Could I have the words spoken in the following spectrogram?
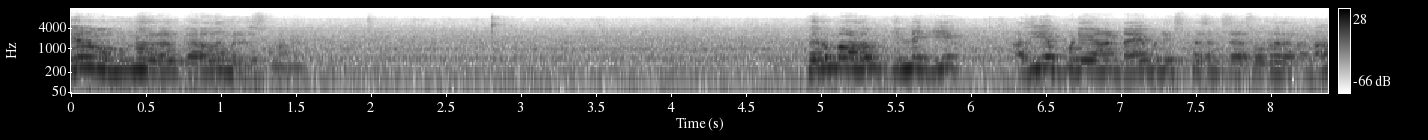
ஏன் நம்ம முன்னோர்கள் விரதம் இருக்க சொன்னாங்க? பெரும்பாலும் இன்னைக்கு அதிகப்படியான டயபெட்டிக்ஸ் பேஷண்ட்ஸை சொல்கிறது என்னென்னா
